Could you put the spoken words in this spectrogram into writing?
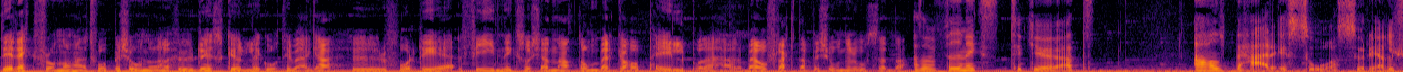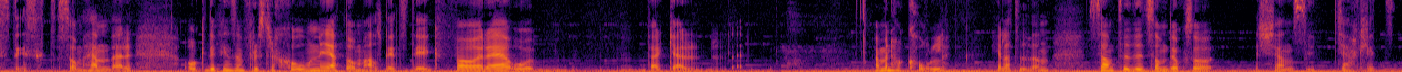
direkt från de här två personerna hur det skulle gå tillväga. Hur får det Phoenix att känna att de verkar ha pejl på det här med att frakta personer osedda? Alltså Phoenix tycker ju att allt det här är så surrealistiskt som händer. Och det finns en frustration i att de alltid är ett steg före och verkar ja, men ha koll hela tiden. Samtidigt som det också känns jäkligt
